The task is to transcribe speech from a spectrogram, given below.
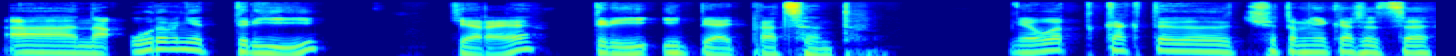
а, на уровне 3-3,5%. И вот как-то, что-то мне кажется,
